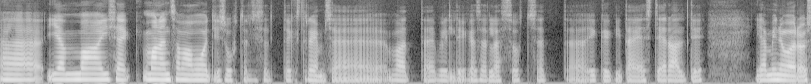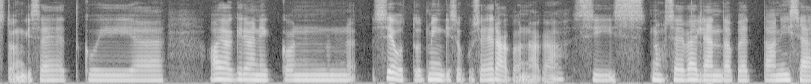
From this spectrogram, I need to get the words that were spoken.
äh, ja ma ise, ma olen samamoodi suhteliselt ekstreemse vaatepildiga selles suhtes, et ikkagi täiesti eraldi. ja minu arust ongi see, et kui äh, ajakirjanik on seotud mingisuguse erakonnaga, siis noh, see väljendab, et ta on ise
